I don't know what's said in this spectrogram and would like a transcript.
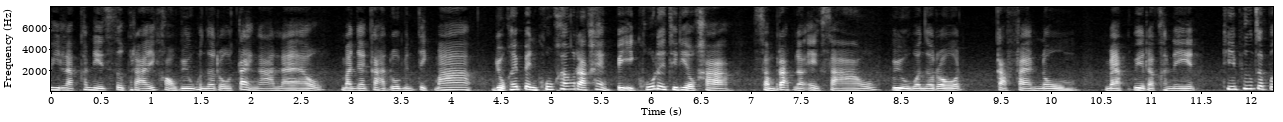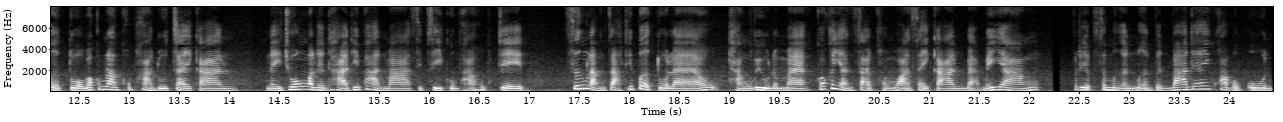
แม็ควีรคณิศร์เซอร์ไพรส์ขอวิววรรณรทแต่งงานแล้วบรรยากาศโรแมนติกมาก ยกให้เป็นคู่คลั่งรักแห่งปีอีกคู่เลยทีเดียวค่ะสำหรับนางเอกสาว วิววรรณรทกับแฟนหนุ่มแม็ควีรคณิศร์ที่เพิ่งจะเปิดตัวว่ากำลังคบหาดูใจกัน ในช่วงวาเลนไทน์ที่ผ่านมา 14 กุมภาพันธ์67ซึ่งหลังจากที่เปิดตัวแล้ว ทั้งวิวและแม็คก็ขยันสาดความหวานใส่กันแบบไม่ยั้ง เปรียบเสมือนเหมือนเป็นบ้านที่ให้ความอบอุ่น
